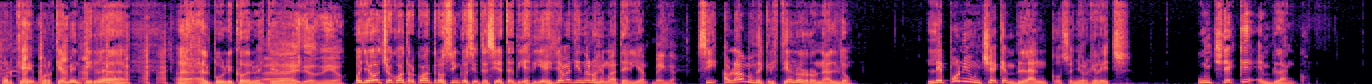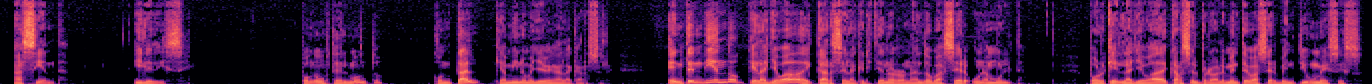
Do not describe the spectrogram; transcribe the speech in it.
¿Por qué, por qué mentirle a- a- al público del vestidor? Ay, Dios mío. Oye, 844-577-1010. Ya metiéndonos en materia. Venga. Sí, hablábamos de Cristiano Ronaldo. Le pone un cheque en blanco, señor Grech. Un cheque en blanco. Hacienda. Y le dice, pongan usted el monto con tal que a mí no me lleven a la cárcel. Entendiendo que la llevada de cárcel a Cristiano Ronaldo va a ser una multa. Porque la llevada de cárcel probablemente va a ser 21 meses,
